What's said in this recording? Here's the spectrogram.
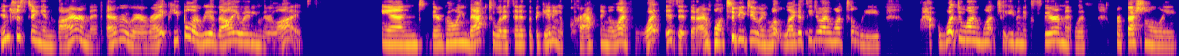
interesting environment everywhere, right? People are reevaluating their lives and they're going back to what I said at the beginning of crafting a life. What is it that I want to be doing? What legacy do I want to leave? What do I want to even experiment with professionally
